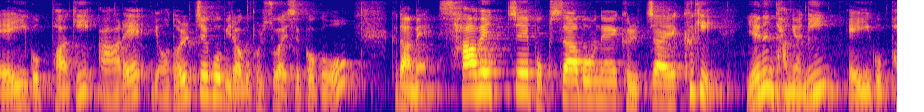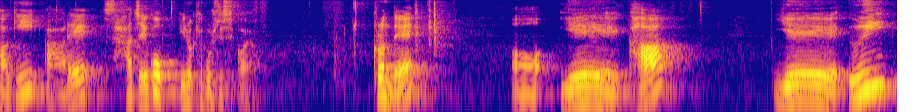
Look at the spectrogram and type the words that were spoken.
a 곱하기 r의 8제곱이라고 볼 수가 있을 거고 그 다음에 4회째 복사본의 글자의 크기. 얘는 당연히 a 곱하기 r의 4제곱 이렇게 볼 수 있을 거예요. 그런데 어, 얘가 얘의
